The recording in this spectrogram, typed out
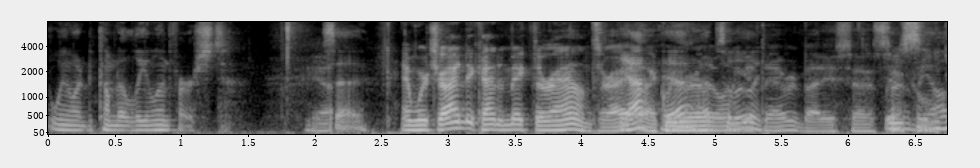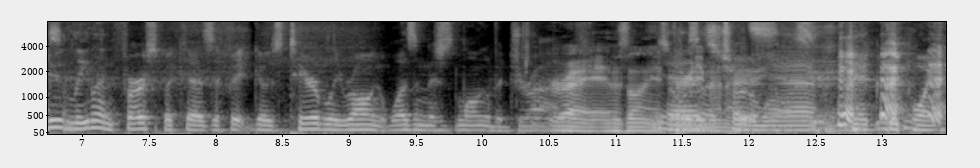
we wanted to come to Leland first. Yeah. So And we're trying to kind of make the rounds, right? Yeah, like we yeah, really want absolutely. to get to everybody. So it's We, so we cool. do awesome. Leland first because if it goes terribly wrong, it wasn't as long of a drive. Right. It was only Yeah, 30 that's minutes. true. Yeah, good, good point.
